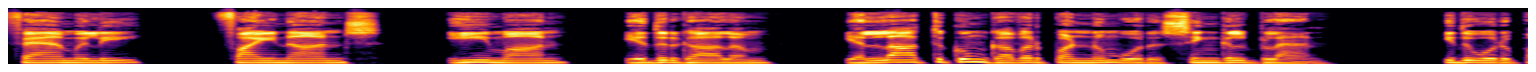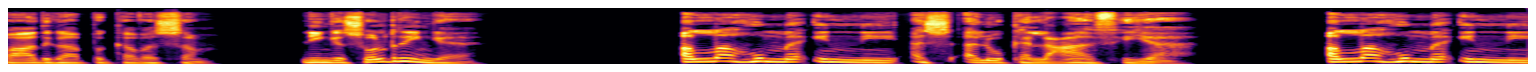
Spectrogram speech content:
ஃபேமிலி ஃபைனான்ஸ் ஈமான் எதிர்காலம் எல்லாத்துக்கும் கவர் பண்ணும் ஒரு சிங்கிள் பிளான். இது ஒரு பாதுகாப்பு கவசம். நீங்க சொல்றீங்க அல்லாஹும்ம இன்னி அஸ் அலுகல் ஆஃபியா அல்லாஹும்ம இன்னி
